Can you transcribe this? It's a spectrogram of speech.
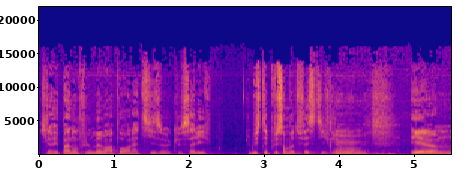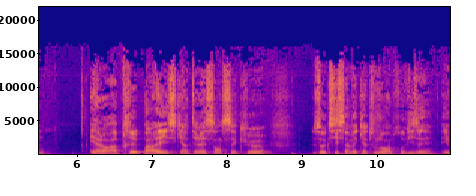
qu'il avait pas non plus le même rapport à la tease que Salif. Lui, c'était plus en mode festif clairement. Mm. Et, euh, et alors après, pareil, ce qui est intéressant, c'est que Zoxy, c'est un mec qui a toujours improvisé. Et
